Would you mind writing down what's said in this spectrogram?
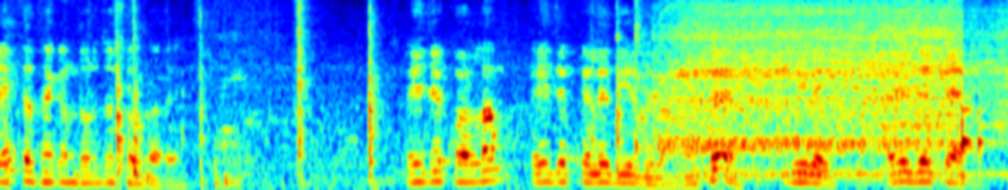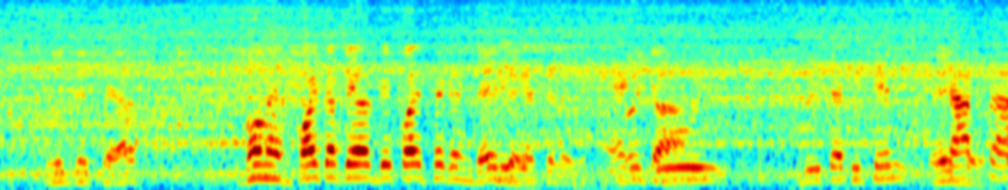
দেখতে থাকেন ধৈর্য সহকারে। এই যে করলাম এই যে পেলে দিয়ে দিলাম ওকে ভাই এই যে পেঁয়াজ এই যে পেঁয়াজ। গমেন কয়টা পেঁয়াজ দিয়ে কয় সেকেন্ড এই ঠিক আছে দুইটা। দুই দুইটা দিচ্ছেন চারটা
